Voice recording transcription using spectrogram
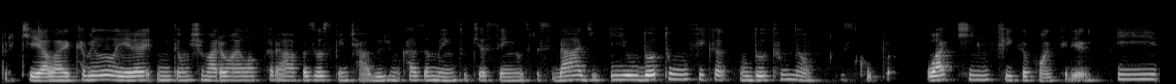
porque ela é cabeleireira, então chamaram ela para fazer os penteados de um casamento que ia ser em outra cidade. E o Dotun fica. O Dotun não, desculpa. O Akin fica com a criança. E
